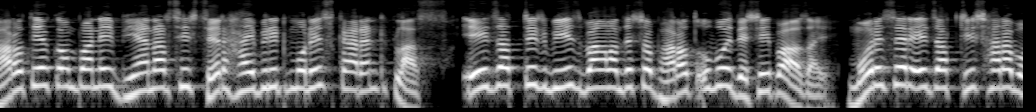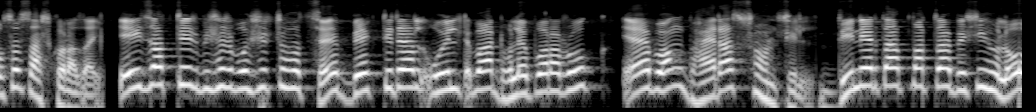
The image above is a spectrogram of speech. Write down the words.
ভারতীয় কোম্পানি ভিয়ানার সিটসের হাইব্রিড মরিচ কারেন্ট প্লাস। এই জাতটির বীজ বাংলাদেশ ও ভারত উভয় দেশেই পাওয়া যায়। মরিচের এই জাতটি সারা বছর চাষ করা যায়। এই জাতটির বিশেষ বৈশিষ্ট্য হচ্ছে ব্যাকটেরিয়াল উইল্ট বা ঢলে পড়া রোগ এবং ভাইরাস সহনশীল। দিনের তাপমাত্রা বেশি হলেও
